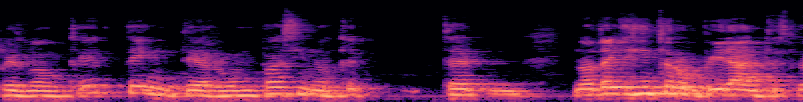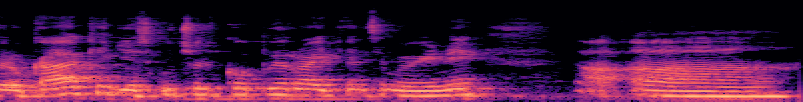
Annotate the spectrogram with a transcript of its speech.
perdón que te interrumpa, sino que no te quise interrumpir antes, pero cada que yo escucho el copywriting se me viene a-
